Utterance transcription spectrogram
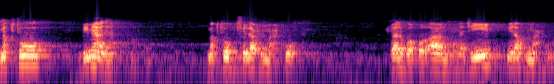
مكتوب بماذا؟ مكتوب في اللوح المحفوظ بل هو قرآن مجيد في لوح محفوظ.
